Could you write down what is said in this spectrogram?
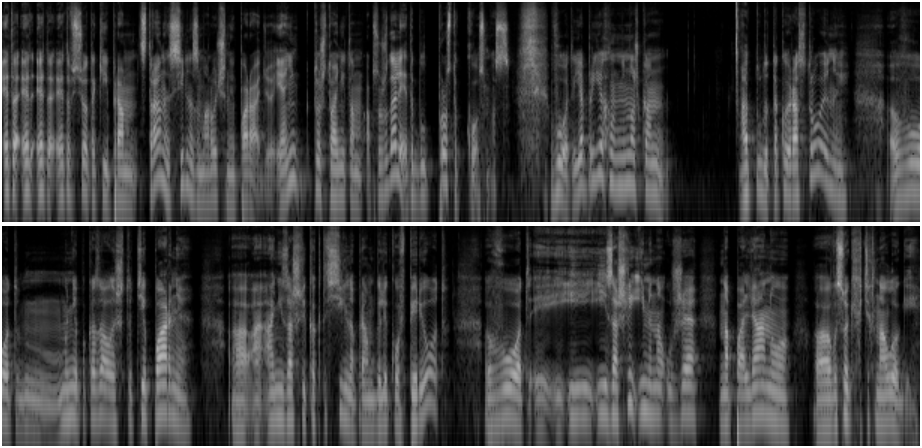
это, это, это, это все такие прям страны, сильно замороченные по радио. И они, то, что они там обсуждали, это был просто космос. Вот. И я приехал немножко оттуда такой расстроенный. Вот. Мне показалось, что те парни, а, а, они зашли как-то сильно прям далеко вперед. Вот. И, и, и зашли именно уже на поляну а, высоких технологий.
